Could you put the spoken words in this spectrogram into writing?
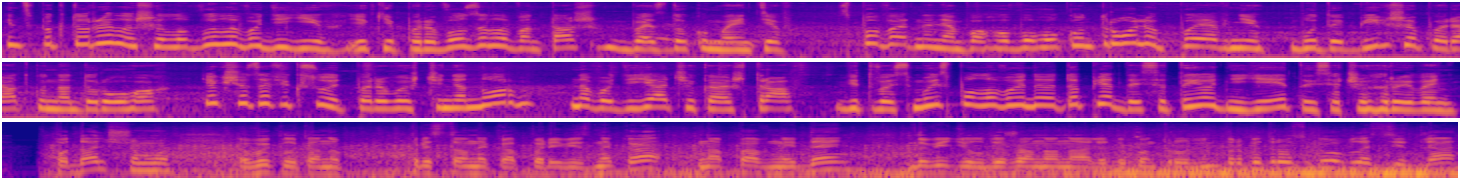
Інспектори лише ловили водіїв, які перевозили вантаж без документів. З поверненням вагового контролю певні буде більше порядку на дорогах. Якщо зафіксують перевищення норм, на водія чекає штраф від 8,5 до 51 тисячі гривень. В подальшому викликано представника перевізника на певний день до відділу державного нагляду контролю Дніпропетровської області для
